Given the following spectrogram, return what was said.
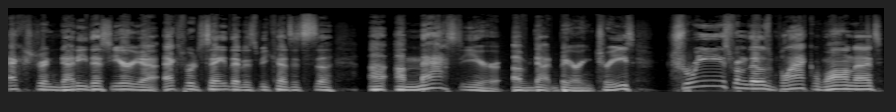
extra nutty this year? Yeah, experts say that it's because it's the, a mass year of nut-bearing trees. Trees from those black walnuts,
